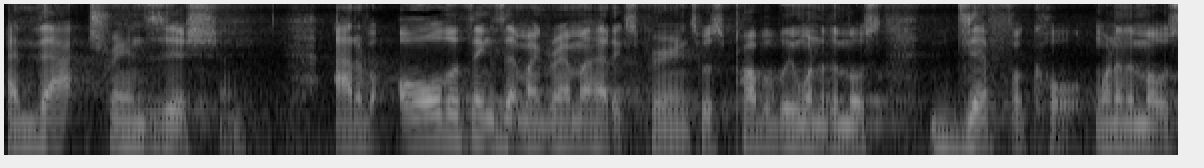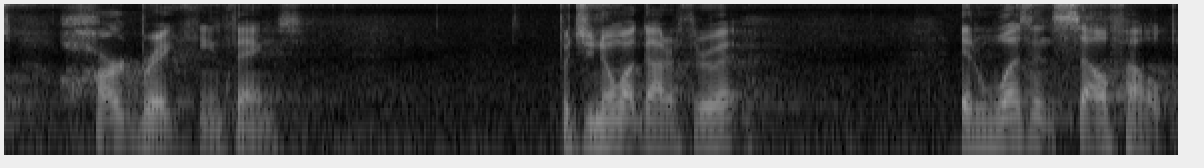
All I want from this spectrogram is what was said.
And that transition, out of all the things that my grandma had experienced, was probably one of the most difficult, one of the most heartbreaking things. But you know what got her through it? It wasn't self help,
